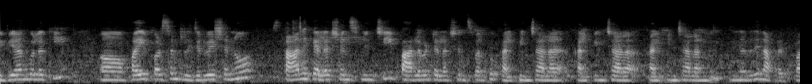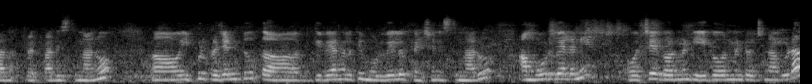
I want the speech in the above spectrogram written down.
దివ్యాంగులకి ఫైవ్ పర్సెంట్ రిజర్వేషను స్థానిక ఎలక్షన్స్ నుంచి పార్లమెంట్ ఎలక్షన్స్ వరకు కల్పించాల కల్పించాల కల్పించాలన్నది నా ప్రతిపా ప్రతిపాదిస్తున్నాను. ఇప్పుడు ప్రజెంట్ దివ్యాంగులకి మూడు వేలు పెన్షన్ ఇస్తున్నారు. ఆ మూడు వేలని వచ్చే గవర్నమెంట్ ఏ గవర్నమెంట్ వచ్చినా కూడా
